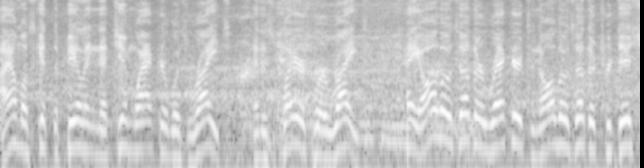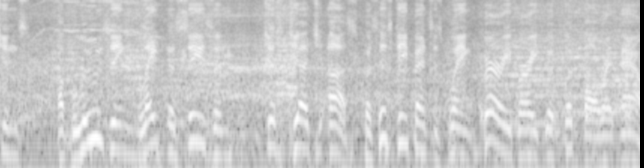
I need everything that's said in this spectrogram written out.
I almost get the feeling that Jim Wacker was right and his players were right. Hey, all those other records and all those other traditions of losing late in the season, just judge us because his defense is playing very, very good football right now.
